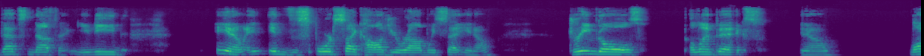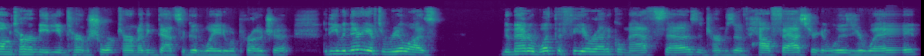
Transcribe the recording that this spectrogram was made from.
that's nothing. You need, you know, in, in the sports psychology realm, we set, you know, dream goals, Olympics, you know, long term, medium term, short term. I think that's a good way to approach it. But even there, you have to realize no matter what the theoretical math says in terms of how fast you're going to lose your weight,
